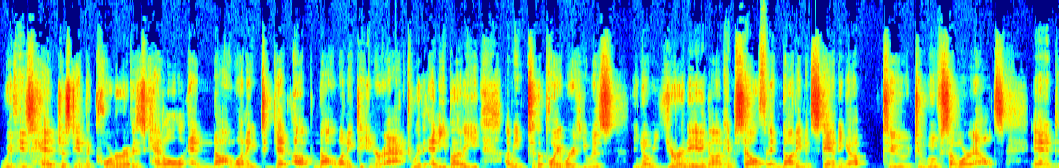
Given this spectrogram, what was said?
with his head just in the corner of his kennel and not wanting to get up, not wanting to interact with anybody. I mean, to the point where he was, you know, urinating on himself and not even standing up to to move somewhere else. And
